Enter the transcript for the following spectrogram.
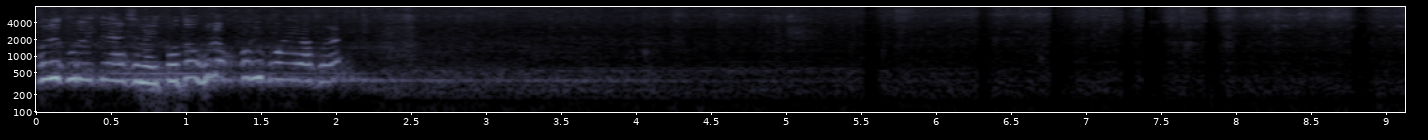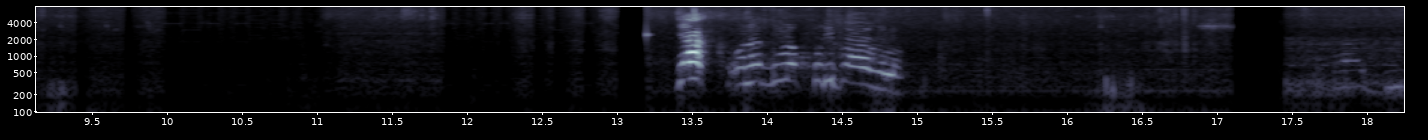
খড়ি কুড়িতে আসে নাই। কতগুলো খড়ি পড়ে আছে? যাক, অনেকগুলো খড়ি পাওয়া গেল ভাই বিজনেসটা কি সব বলতেছে ভাই ভাই কি হয়েছে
